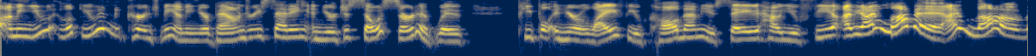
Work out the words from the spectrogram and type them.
I mean, you look. You encourage me. I mean, your boundary setting, and you're just so assertive with people in your life you call them you say how you feel. I mean i love it. I love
